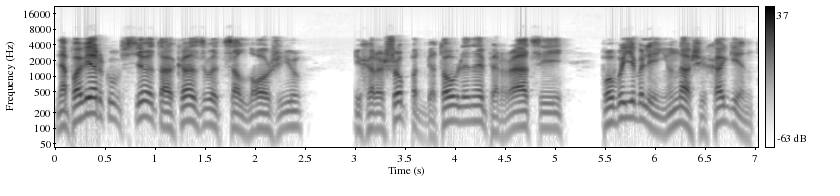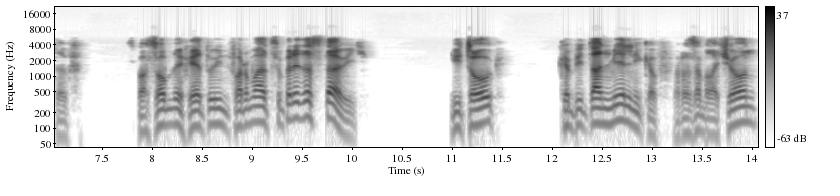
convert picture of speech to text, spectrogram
На поверку все это оказывается ложью и хорошо подготовленной операцией по выявлению наших агентов, способных эту информацию предоставить. Итог. Капитан Мельников разоблачен,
